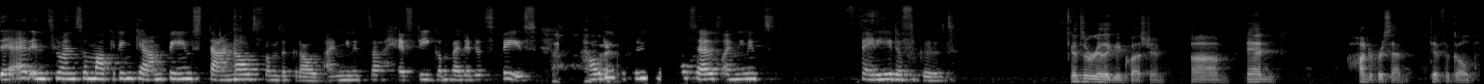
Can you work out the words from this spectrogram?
their influencer marketing campaigns stand out from the crowd? I mean, it's a hefty competitive space. How do you differentiate yourself? I mean, it's very difficult. It's a really good question, um, and 100% difficult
